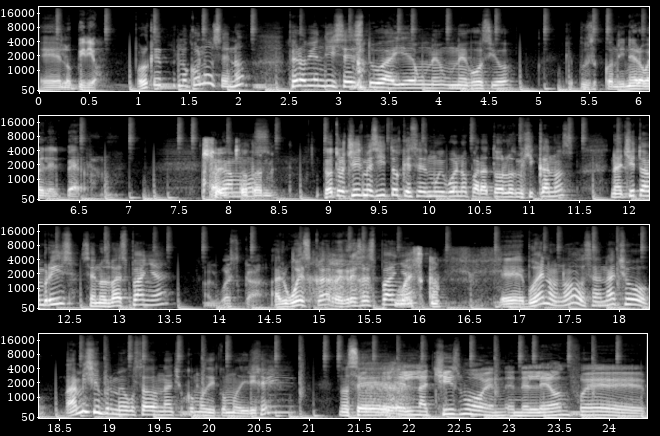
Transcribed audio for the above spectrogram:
eh, lo pidió. Porque lo conoce, ¿no? Pero bien dices tú ahí un, un negocio que pues con dinero baila el perro, ¿no? Sí, Hagamos totalmente. otro chismecito que ese es muy bueno para todos los mexicanos. Nachito Ambriz se nos va a España, Al Huesca. al Huesca, regresa a España. Huesca. Eh, bueno, ¿no? O sea, Nacho, a mí siempre me ha gustado Nacho cómo, cómo dirige. No sé. El nachismo en, en el León fue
